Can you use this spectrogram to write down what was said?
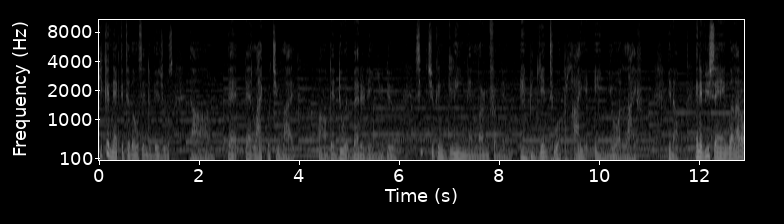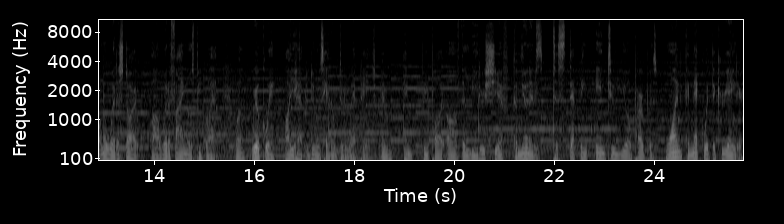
Get connected to those individuals um, that that like what you like, um, that do it better than you do. See what you can glean and learn from them, and begin to apply it in your life. You know, and if you're saying, "Well, I don't know where to start, uh, where to find those people at," well, real quick, all you have to do is head over to the webpage and and be part of the leadership community to stepping into your purpose. One, connect with the creator.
